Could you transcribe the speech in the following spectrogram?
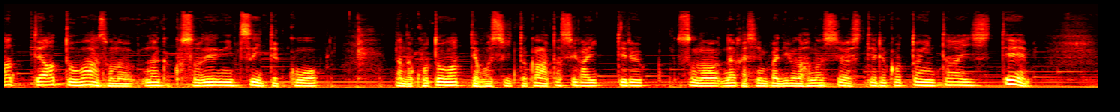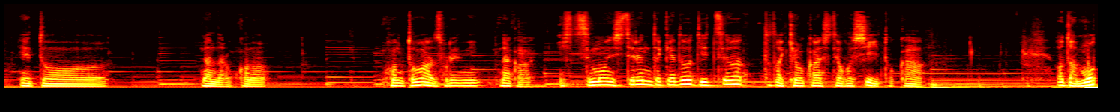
あってあとはそのなんかそれについてこうなんだ断ってほしいとか私が言ってるそのなんか心配でいろんな話をしてることに対してえっ、となんだろうこの本当はそれになんか質問してるんだけど実はただ共感してほしいとかあとはもっ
